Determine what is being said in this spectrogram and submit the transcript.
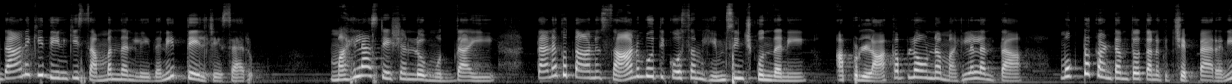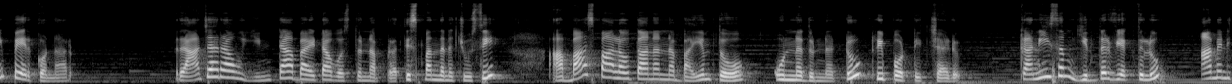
దానికి దీనికి సంబంధం లేదని తేల్చేశారు. మహిళా స్టేషన్లో ముద్దాయి తనకు తాను సానుభూతి కోసం హింసించుకుందని అప్పుడు లాకప్లో ఉన్న మహిళలంతా ముక్త కంఠంతో తనకు చెప్పారని పేర్కొన్నారు. రాజారావు ఇంటా బయట వస్తున్న ప్రతిస్పందన చూసి అబాస్ పాలవుతానన్న భయంతో ఉన్నదున్నట్టు రిపోర్ట్ ఇచ్చాడు. కనీసం ఇద్దరు వ్యక్తులు ఆమెను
